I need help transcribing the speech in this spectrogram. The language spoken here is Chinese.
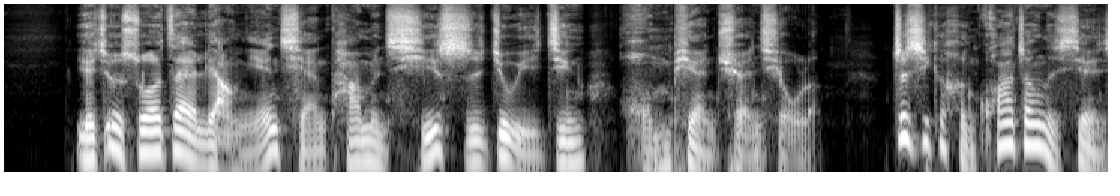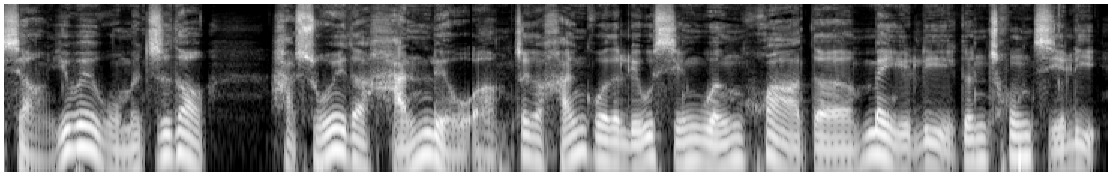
也就是说，在两年前，他们其实就已经红遍全球了。这是一个很夸张的现象，因为我们知道，韩所谓的韩流啊，这个韩国的流行文化的魅力跟冲击力，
